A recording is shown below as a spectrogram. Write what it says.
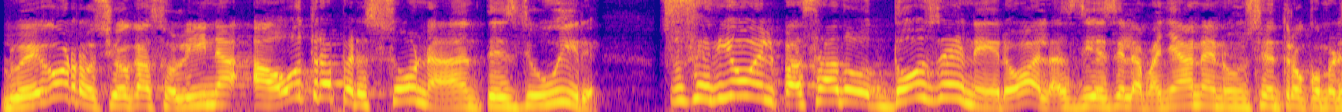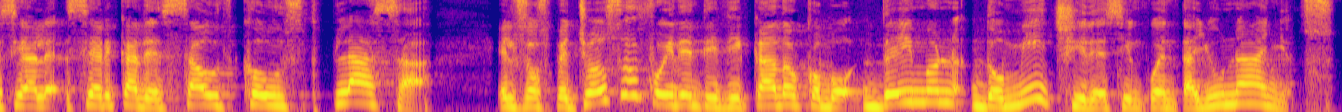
Luego roció gasolina a otra persona antes de huir. Sucedió el pasado 2 de enero a las 10 de la mañana en un centro comercial cerca de South Coast Plaza. El sospechoso fue identificado como Damon Domichi, de 51 años.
